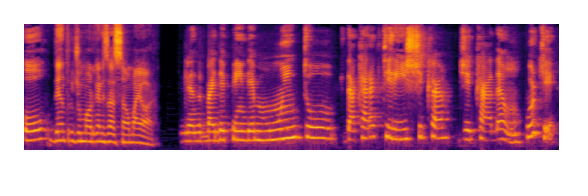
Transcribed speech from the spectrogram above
ou dentro de uma organização maior? Leandro, vai depender muito da característica de cada um. Por quê?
